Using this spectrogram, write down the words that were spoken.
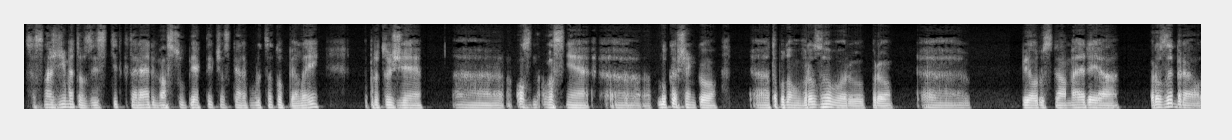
Se snažíme to zjistit, které dva subjekty v České republice to byly, protože uh, vlastně uh, Lukašenko to potom v rozhovoru pro běloruská média rozebral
